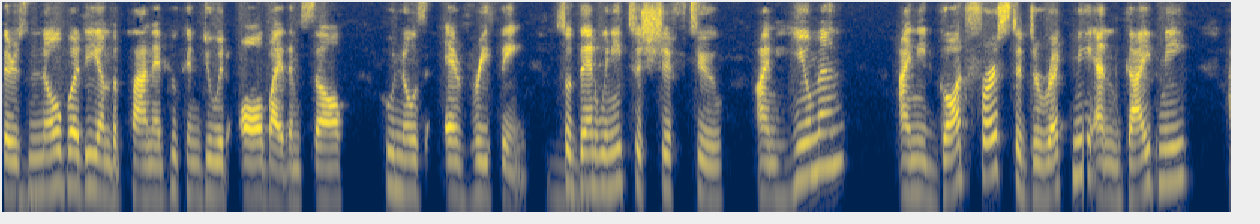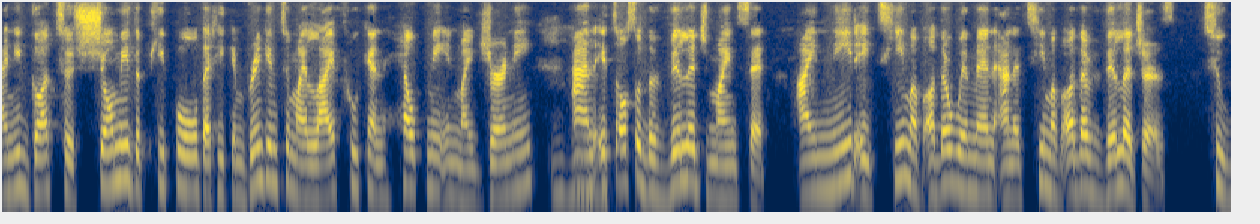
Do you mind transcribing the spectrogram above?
There's nobody on the planet who can do it all by themselves, who knows everything. So mm-hmm. then we need to shift to I'm human. I need God first to direct me and guide me. I need God to show me the people that he can bring into my life who can help me in my journey. Mm-hmm. And it's also the village mindset. I need a team of other women and a team of other villagers to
